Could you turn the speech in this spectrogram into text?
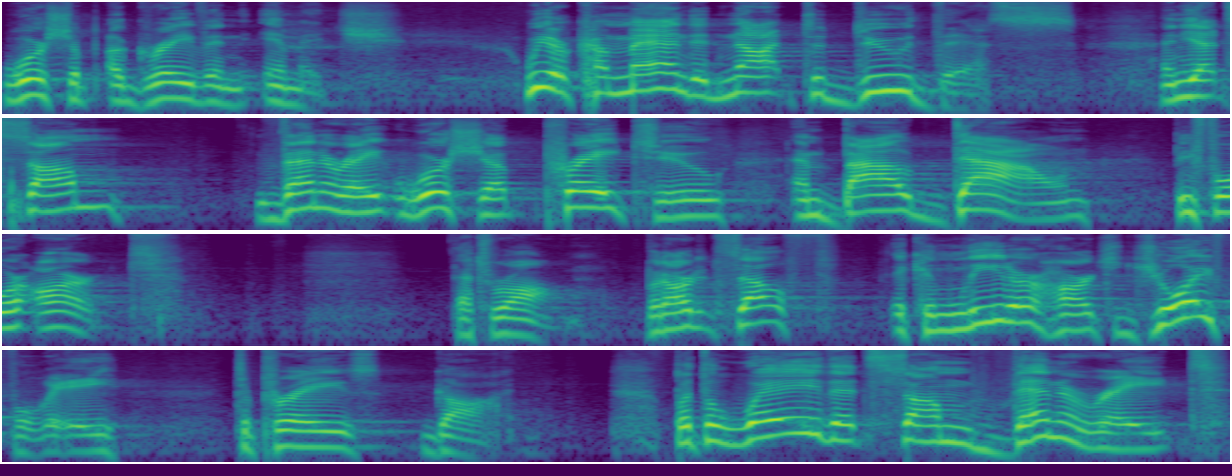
worship a graven image. We are commanded not to do this. And yet some venerate, worship, pray to, and bow down before art. That's wrong. But art itself, it can lead our hearts joyfully to praise God. But the way that some venerate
